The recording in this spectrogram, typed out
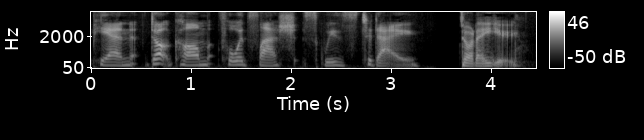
nordvpn.com forward slash squiz today. .au.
